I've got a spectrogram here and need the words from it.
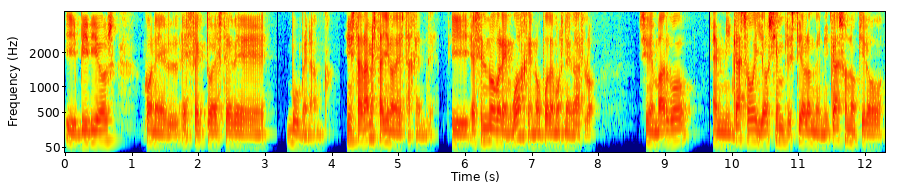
y vídeos con el efecto este de boomerang. Instagram está lleno de esta gente y es el nuevo lenguaje, no podemos negarlo. Sin embargo, en mi caso, y yo siempre estoy hablando de mi caso, no quiero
